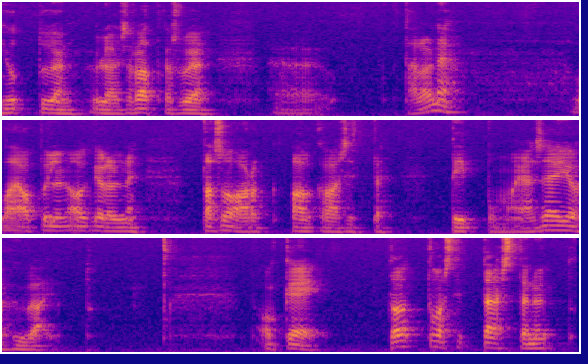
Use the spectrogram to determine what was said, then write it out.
juttujen, yleensä ratkaisujen tällainen laajopillinen oikeudellinen taso alkaa sitten tippumaan ja se ei ole hyvä juttu. Okei, toivottavasti tästä nyt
